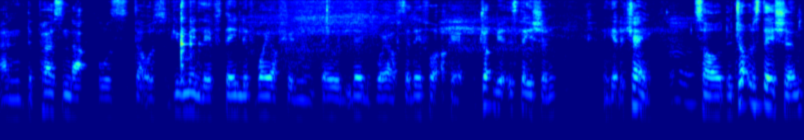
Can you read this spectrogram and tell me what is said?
and the person that was that was giving me a lift, they live way off in they would live way off, so they thought, okay, drop me at the station and get the train. So they dropped the station,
